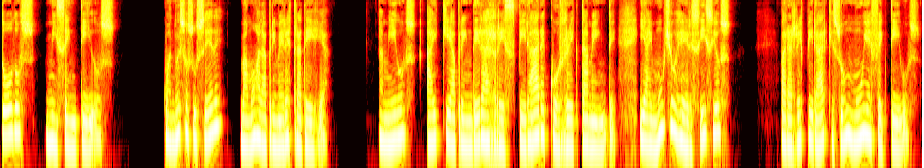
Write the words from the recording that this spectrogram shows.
todos mis sentidos. Cuando eso sucede, vamos a la primera estrategia. Amigos, hay que aprender a respirar correctamente y hay muchos ejercicios para respirar que son muy efectivos.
